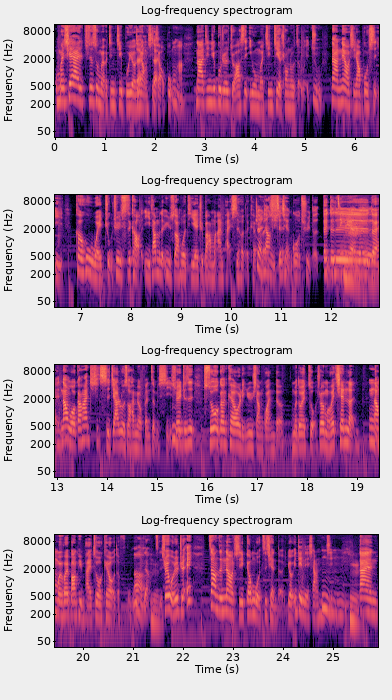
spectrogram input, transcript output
我们现在就是我们有经济部有内容行销部嘛，那经济部就是主要是以我们经济的创作者为主，那内容行销部是以客户为主去思考，以他们的预算或 TA 去帮他们安排适合的客户。就像你之前过去的对对对对对对。那我刚开始加入的时候还没有分这么细，所以就是所有跟 KOL 领域相关的我们都会做，所以我们会签人，那我们也会帮品牌做 KOL 的服务这样子。所以我就觉得，哎，这样子内容其实跟我之前的有一点点。相近，但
